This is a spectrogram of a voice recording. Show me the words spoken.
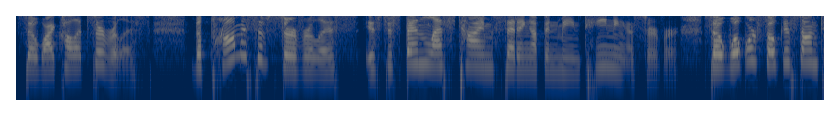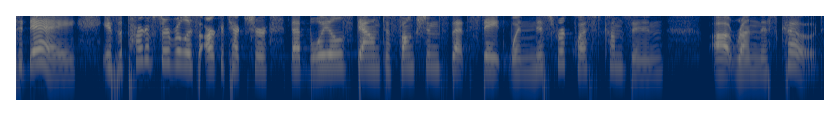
So why call it serverless? The promise of serverless is to spend less time setting up and maintaining a server. So what we're focused on today is the part of serverless architecture that boils down to functions that state when this request comes in, uh, run this code.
